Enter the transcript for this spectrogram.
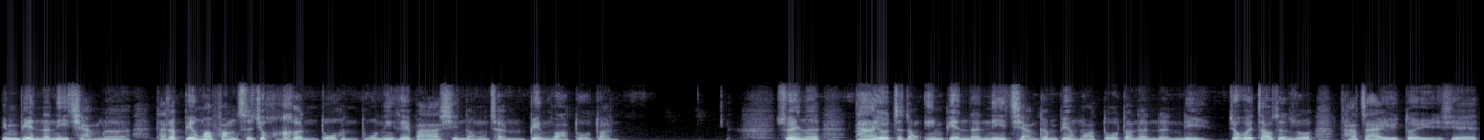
应变能力强呢，它的变化方式就很多很多，你可以把它形容成变化多端。所以呢，他有这种应变能力强跟变化多端的能力，就会造成说，他在于对于一些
